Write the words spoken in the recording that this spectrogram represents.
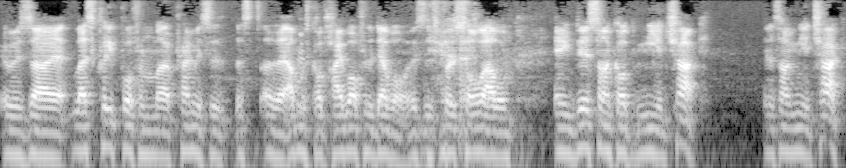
It was uh, Les Claypool from uh, Primus. Uh, the album was called Highball for the Devil. It was his first solo album, and he did a song called Me and Chuck. And the song Me and Chuck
